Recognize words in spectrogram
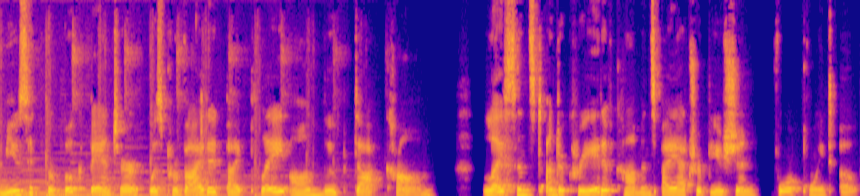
The music for Book Banter was provided by PlayOnLoop.com, licensed under Creative Commons by Attribution 4.0.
